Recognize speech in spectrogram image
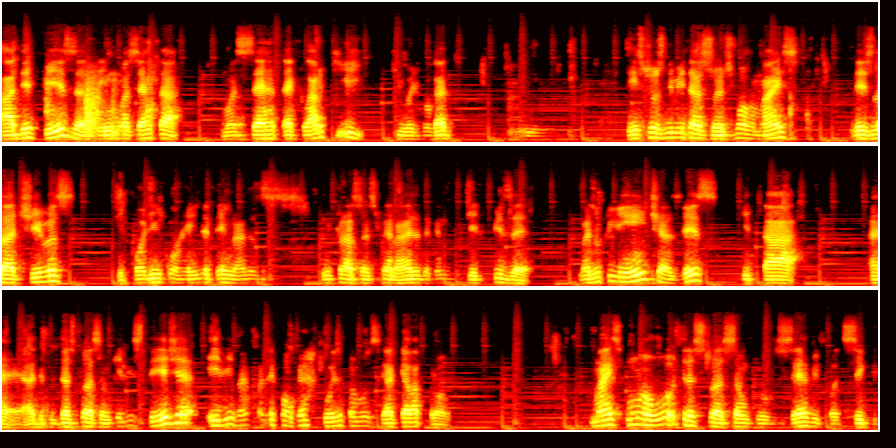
a defesa tem uma certa, uma certa, é claro que, que o advogado tem suas limitações formais, legislativas, e pode incorrer em determinadas infrações penais, dependendo do que ele fizer. Mas o cliente, às vezes, que está, é, a depender da situação que ele esteja, ele vai fazer qualquer coisa para buscar aquela prova. Mas uma outra situação que eu observo, e pode ser que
